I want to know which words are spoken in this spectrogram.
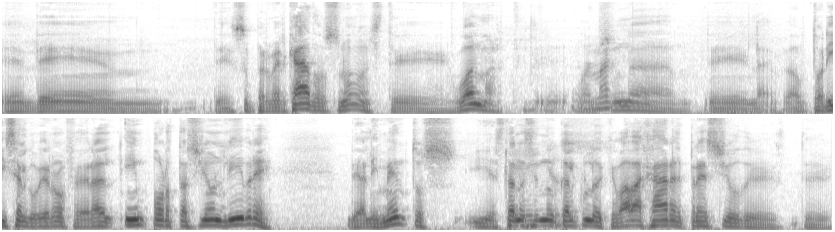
eh, de, supermercados, ¿no? Este Walmart, Walmart. Es una la, autoriza el gobierno federal importación libre de alimentos y están haciendo un cálculo de que va a bajar el precio de, de,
